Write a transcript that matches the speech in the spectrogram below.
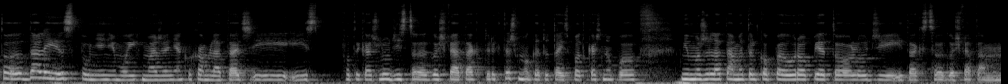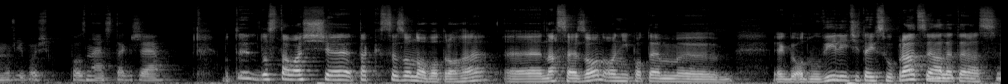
To dalej jest spełnienie moich marzeń. Ja kocham latać i, i spotykać ludzi z całego świata, których też mogę tutaj spotkać, no bo mimo, że latamy tylko po Europie, to ludzi i tak z całego świata mam możliwość poznać, także bo ty dostałaś się tak sezonowo trochę e, na sezon. Oni potem e, jakby odmówili ci tej współpracy, ale teraz e,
